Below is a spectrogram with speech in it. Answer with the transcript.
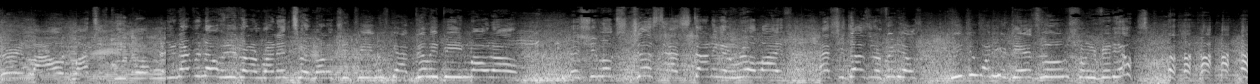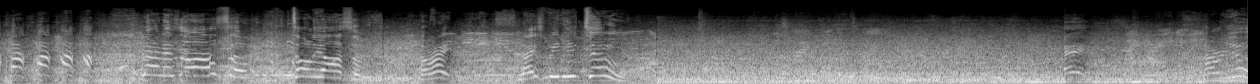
Very loud, lots of people. You never know who you're going to run into at MotoGP. We've got Billy Bean Moto, and she looks just as stunning in real life as she does in her videos. You do one of your dance moves from your videos? that is awesome. Totally awesome. All right. Nice meeting you too. Hey, how are you?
